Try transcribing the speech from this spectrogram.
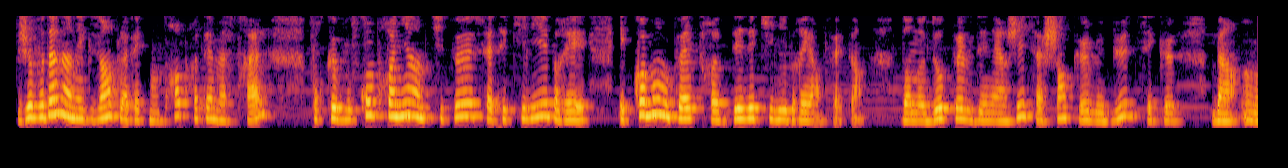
Je vous donne un exemple avec mon propre thème astral pour que vous compreniez un petit peu cet équilibre et, et comment on peut être déséquilibré en fait hein, dans nos pôles d'énergie, sachant que le but c'est que ben on,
